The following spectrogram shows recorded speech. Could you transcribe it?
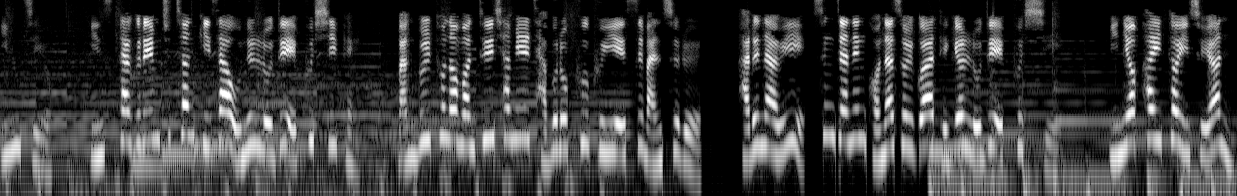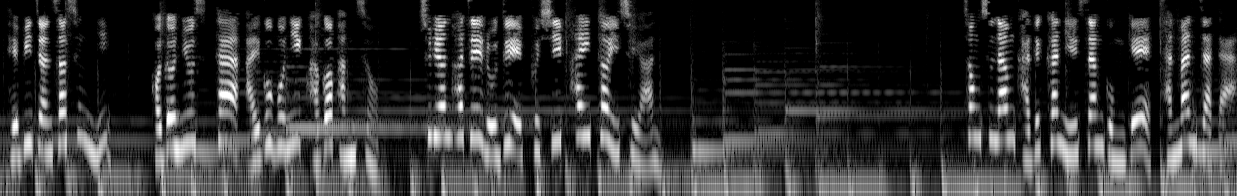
임지우 인스타그램 추천 기사 오늘 로드 FC 100 만불 토너먼트 샤밀 자브로프 vs 만수르 바르나위, 승자는 권하솔과 대결 로드 FC. 미녀 파이터 이수연, 데뷔전서 승리. 거더뉴 스타, 알고 보니 과거 방송. 출연 화제 로드 FC 파이터 이수연. 성수남 가득한 일상 공개, 잔만자다.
